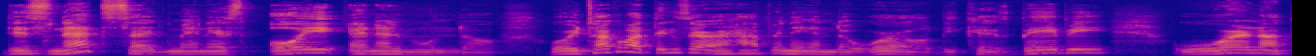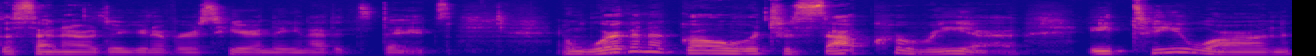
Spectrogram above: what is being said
This next segment is Hoy en el Mundo, where we talk about things that are happening in the world because, baby, we're not the center of the universe here in the United States. And we're going to go over to South Korea, Itaewon,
